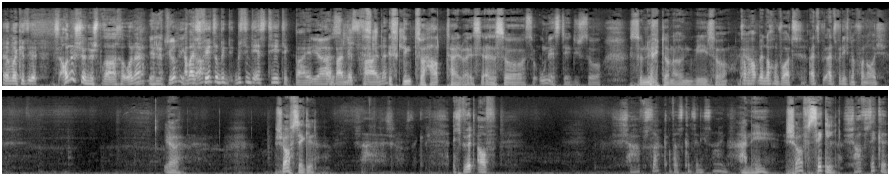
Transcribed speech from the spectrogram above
Ja. Ist auch eine schöne Sprache, oder? Ja, natürlich. Aber es fehlt so ein bisschen die Ästhetik bei, ja, bei es beim klingt- Westfalen. Ne? Es, es klingt so hart teilweise, also so, so unästhetisch, so, so nüchtern irgendwie. So, Komm, ja. haut mir noch ein Wort. Eins, eins will ich noch von euch. ja. Schafsäckel. Ich würde auf Schafsack, aber das kann es ja nicht sein. Ah, nee. Schafsäckel. Schafsäckel.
